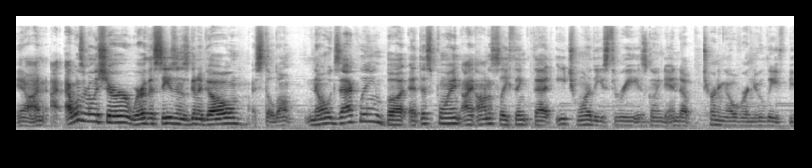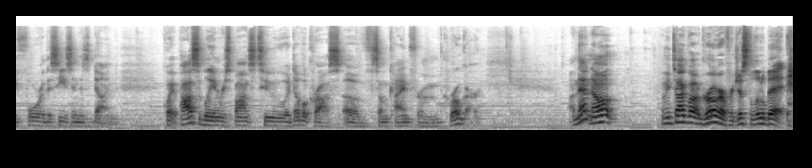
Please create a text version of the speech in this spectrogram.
You know, I, I wasn't really sure where the season is going to go. I still don't know exactly, but at this point, I honestly think that each one of these three is going to end up turning over a new leaf before the season is done. Quite possibly in response to a double cross of some kind from Grogar. On that note, let me talk about Grogar for just a little bit.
